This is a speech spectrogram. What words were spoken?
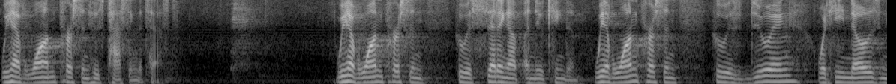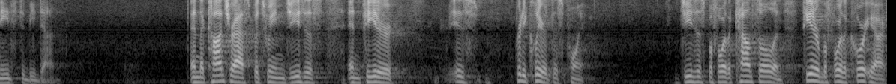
we have one person who's passing the test. We have one person who is setting up a new kingdom. We have one person who is doing what he knows needs to be done. And the contrast between Jesus and Peter is pretty clear at this point. Jesus before the council and Peter before the courtyard.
